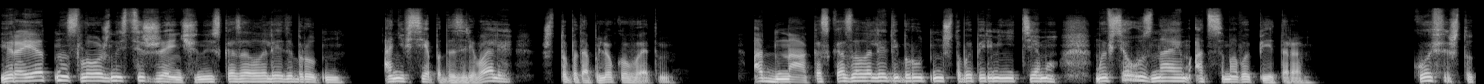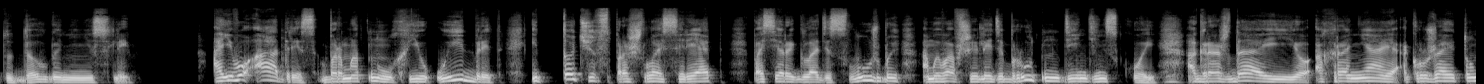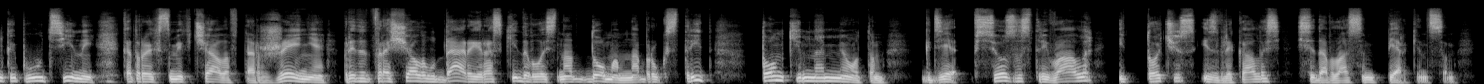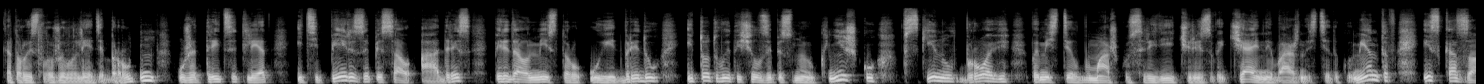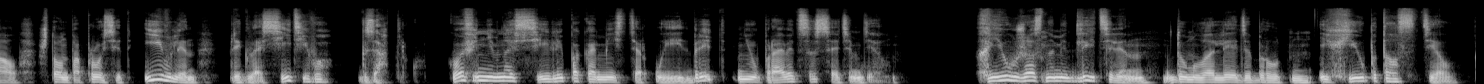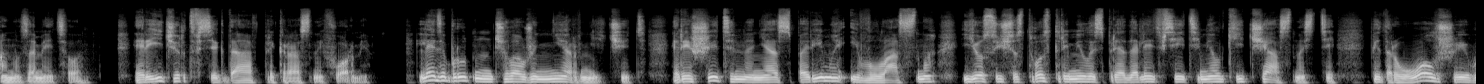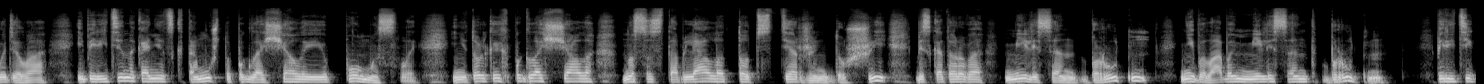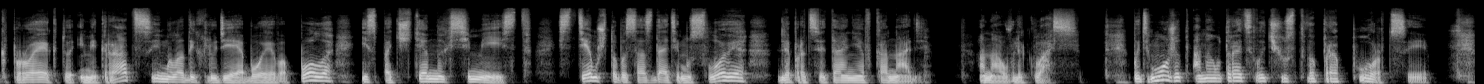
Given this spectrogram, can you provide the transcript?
«Вероятно, сложности с женщиной», — сказала леди Брутон. Они все подозревали, что подоплека в этом. «Однако», — сказала леди Брутон, чтобы переменить тему, «мы все узнаем от самого Питера». Кофе что-то долго не несли. А его адрес бормотнул Хью Уитбрид, и тотчас прошлась рябь по серой глади службы, омывавшей леди Брутон день-деньской, ограждая ее, охраняя, окружая тонкой паутиной, которая их смягчала вторжение, предотвращала удары и раскидывалась над домом на Брук-стрит тонким наметом, где все застревало и тотчас извлекалась седовласым Перкинсом, который служил леди Брутон уже 30 лет и теперь записал адрес, передал мистеру Уитбриду, и тот вытащил записную книжку, вскинув брови, поместил бумажку среди чрезвычайной важности документов и сказал, что он попросит Ивлин пригласить его к завтраку. Кофе не вносили, пока мистер Уитбрид не управится с этим делом. «Хью ужасно медлителен», — думала леди Брутон, и Хью потолстел, она заметила. Ричард всегда в прекрасной форме. Леди Брутон начала уже нервничать. Решительно, неоспоримо и властно ее существо стремилось преодолеть все эти мелкие частности Питера Уолша и его дела и перейти, наконец, к тому, что поглощало ее помыслы. И не только их поглощало, но составляло тот стержень души, без которого Миллисент Брутон не была бы Миллисент Брутон перейти к проекту иммиграции молодых людей обоего пола из почтенных семейств с тем, чтобы создать им условия для процветания в Канаде. Она увлеклась. Быть может, она утратила чувство пропорции.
